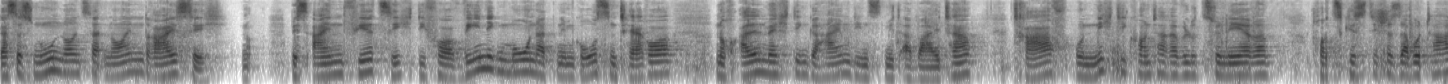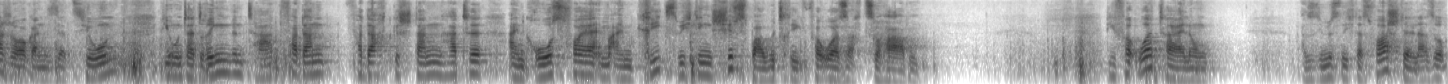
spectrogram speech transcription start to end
dass es nun 1939 bis 1941 die vor wenigen Monaten im großen Terror noch allmächtigen Geheimdienstmitarbeiter traf und nicht die konterrevolutionäre trotzkistische Sabotageorganisation, die unter dringenden Tatverdacht gestanden hatte, ein Großfeuer in einem kriegswichtigen Schiffsbaubetrieb verursacht zu haben. Die Verurteilung, also Sie müssen sich das vorstellen, also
